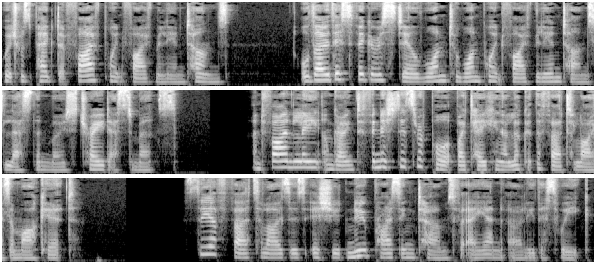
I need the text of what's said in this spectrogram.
which was pegged at 5.5 million tonnes. Although this figure is still 1 to 1.5 million tonnes less than most trade estimates. And finally, I'm going to finish this report by taking a look at the fertiliser market. CF Fertilisers issued new pricing terms for AN early this week.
